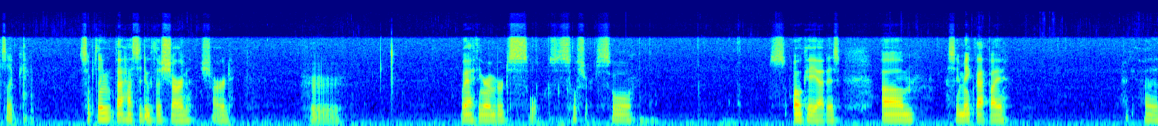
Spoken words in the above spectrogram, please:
It's like something that has to do with a shard. Shard. Hmm. Wait, I think I remembered soul. Soul shard. Soul. soul. Okay, yeah, it is. Um, so you make that by. Uh,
